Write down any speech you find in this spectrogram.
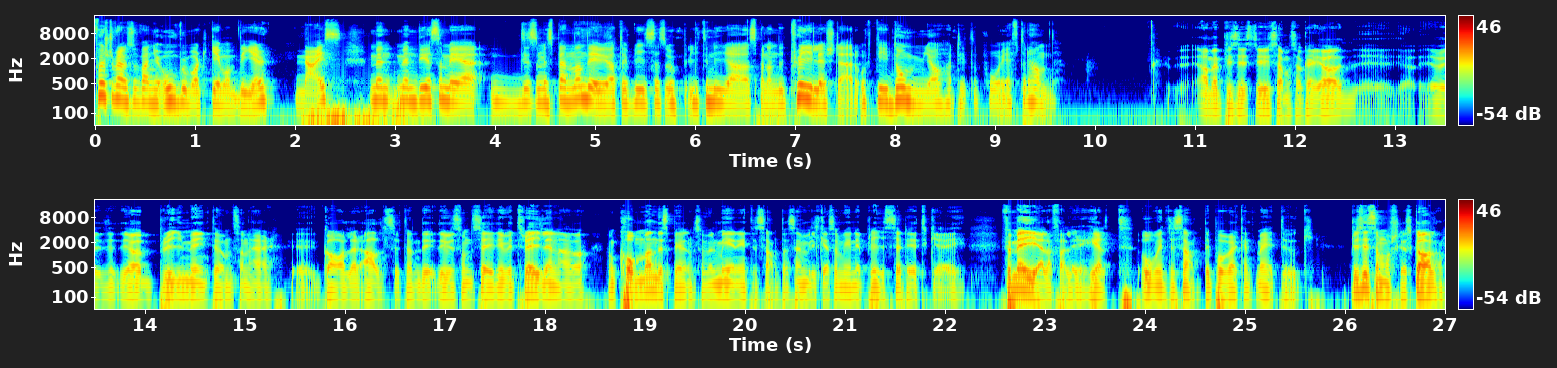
först och främst så vann ju Overwatch Game of the Year. Nice. Men, men det, som är, det som är spännande är ju att det visas upp lite nya spännande trailers där och det är de jag har tittat på i efterhand. Ja men precis, det är ju samma sak här. Jag, eh, jag, jag bryr mig inte om sådana här eh, galor alls, utan det, det är väl som du säger, det är väl trailerna och de kommande spelen som är väl mer intressanta. Sen vilka som vinner priser, det tycker jag är, för mig i alla fall, är det helt ointressant. Det påverkar inte mig ett dugg. Precis som Oscarsgalan.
